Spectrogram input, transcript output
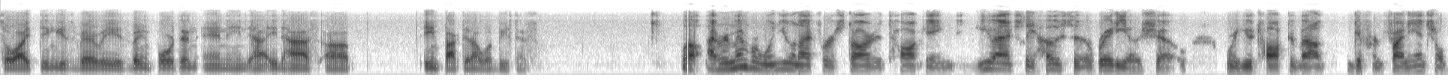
so I think it's very it's very important, and it has uh, impacted our business. Well, I remember when you and I first started talking, you actually hosted a radio show where you talked about different financial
